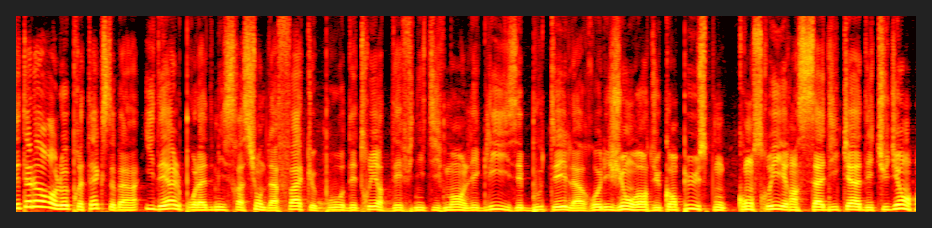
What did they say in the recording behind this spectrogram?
C'est alors le prétexte ben, idéal pour l'administration de la fac pour détruire définitivement l'église et bouter la religion hors du campus pour construire un syndicat d'étudiants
